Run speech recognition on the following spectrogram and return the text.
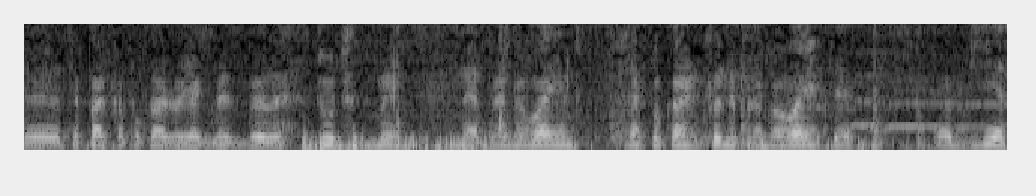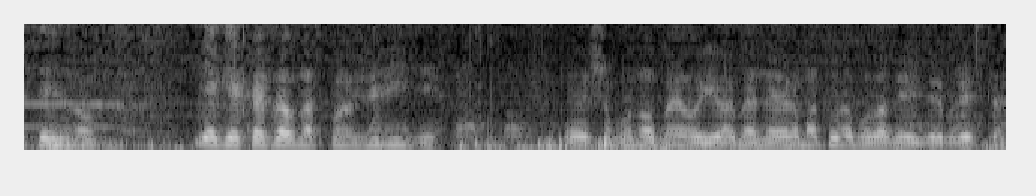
Е, Тепер покажу, як ми збили. Тут ми не прибиваємо. Як то кажуть, що не прибиваєте, е, б'є сильно. Як я казав, у нас по желізі, щоб воно било, і в мене арматура була не відребриста.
